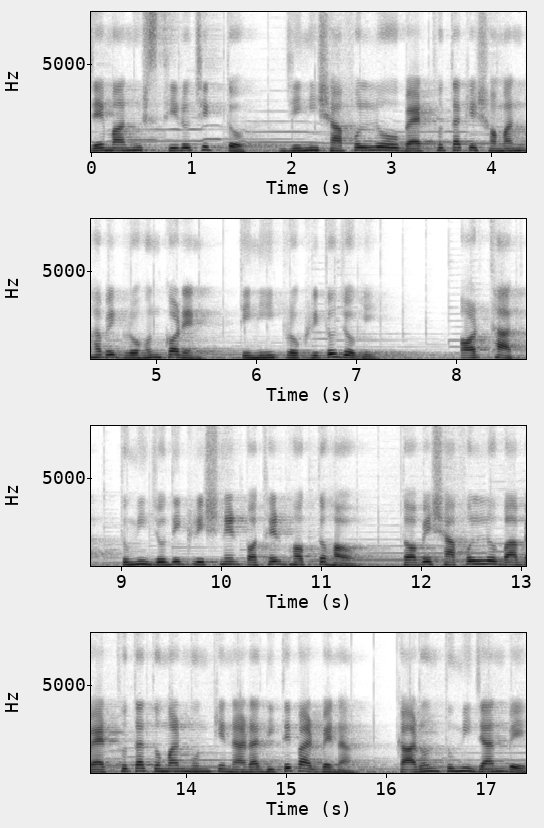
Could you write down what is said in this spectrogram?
যে মানুষ স্থিরচিত্ত, যিনি সাফল্য ও ব্যর্থতাকে সমানভাবে গ্রহণ করেন, তিনিই প্রকৃত যোগী। অর্থাৎ তুমি যদি কৃষ্ণের পথের ভক্ত হও, তবে সাফল্য বা ব্যর্থতা তোমার মনকে নাড়া দিতে পারবে না। কারণ তুমি জানবে,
